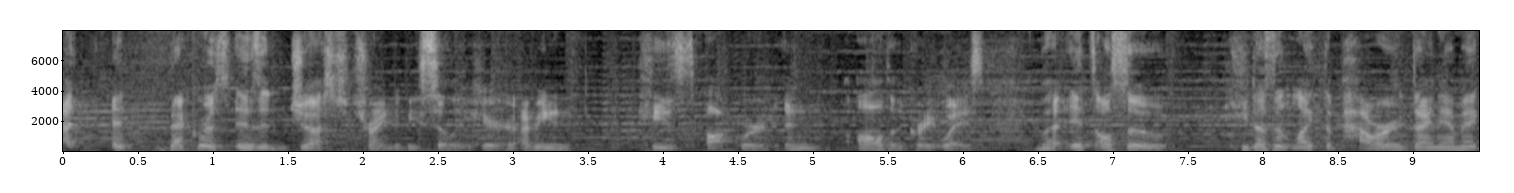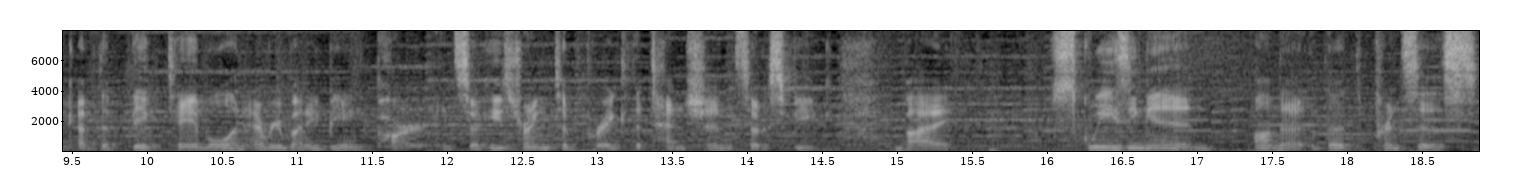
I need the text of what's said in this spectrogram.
I, it, Bekros isn't just trying to be silly here i mean he's awkward in all the great ways but it's also he doesn't like the power dynamic of the big table and everybody being part and so he's trying to break the tension so to speak by squeezing in on the, the, the prince's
